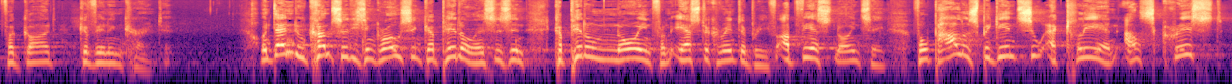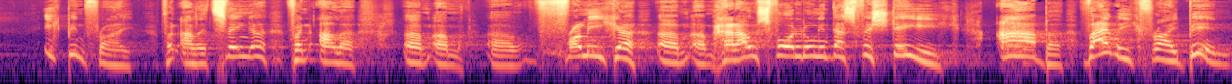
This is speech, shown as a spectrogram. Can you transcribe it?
für Gott gewinnen könnten. Und dann du kommst zu diesem großen Kapitel, es ist in Kapitel 9 vom 1. Korintherbrief, ab Vers 19, wo Paulus beginnt zu erklären, als Christ, ich bin frei von aller Zwänge, von aller ähm, ähm, äh, frommigen ähm, ähm, Herausforderungen, das verstehe ich. Aber weil ich frei bin,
